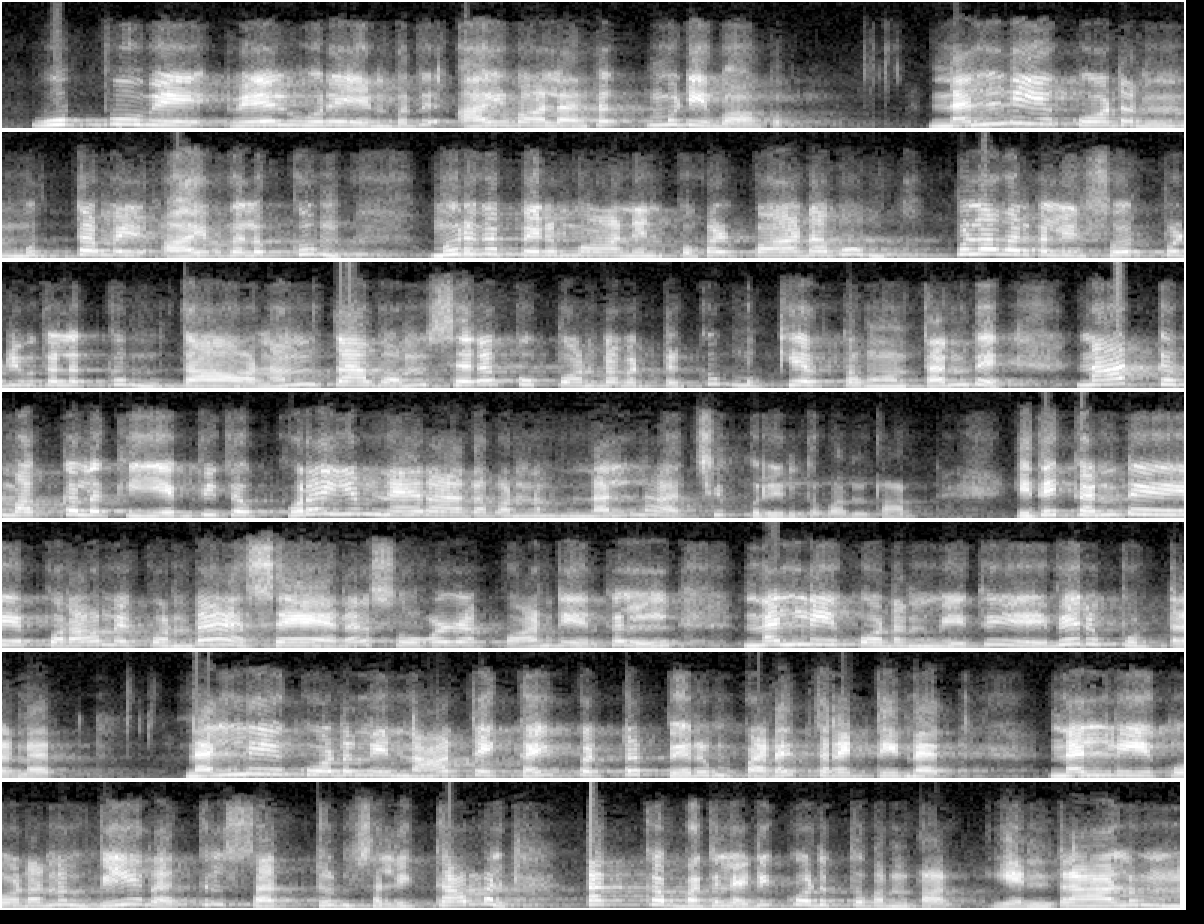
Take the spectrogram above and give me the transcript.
உப்பு வே வேலூரே என்பது ஆய்வாளர்கள் முடிவாகும். நல்லிய கோடன் முத்தமிழ் ஆய்வுகளுக்கும் முருகப்பெருமானின் புகழ் பாடவும் புலவர்களின் சொற்பொழிவுகளுக்கும் தானம் தவம் சிறப்பு போன்றவற்றுக்கும் முக்கியத்துவம் தந்து நாட்டு மக்களுக்கு எவ்வித குறையும் நேராத வண்ணம் நல்ல ஆட்சி புரிந்து வந்தான். இதை கண்டு பொறாமை கொண்ட சேர சோழ பாண்டியர்கள் நல்லிய கோடன் மீது வெறுப்புற்றனர். நல்லியகோடனின் நாட்டை கைப்பற்ற பெரும் படை திரட்டினர். நல்லியகோடனும் வீரத்தில் சற்றும் சலிக்காமல் தக்க பதிலடி கொடுத்து வந்தான். என்றாலும்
